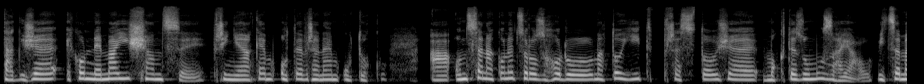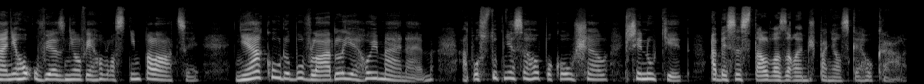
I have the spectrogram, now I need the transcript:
takže jako nemají šanci při nějakém otevřeném útoku. A on se nakonec rozhodl na to jít přesto, že Moktezumu zajal. Víceméně ho uvěznil v jeho vlastním paláci. Nějakou dobu vládl jeho jménem a postupně se ho pokoušel přinutit, aby se stal vazalem španělského krále.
